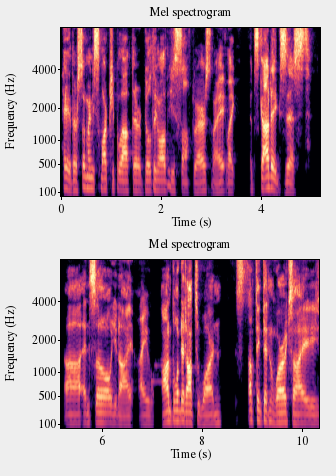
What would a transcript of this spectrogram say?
hey, there's so many smart people out there building all these softwares, right? Like it's got to exist. Uh, and so, you know, I, I onboarded onto one. Something didn't work. So I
